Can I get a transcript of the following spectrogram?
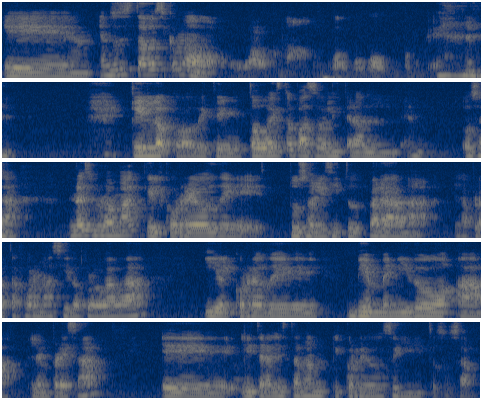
Eh, entonces he estado así como, wow, como, wow, wow, wow, como que, qué loco de que todo esto pasó literal, o sea, no es broma que el correo de tu solicitud para la plataforma ha sido aprobada y el correo de bienvenido a la empresa, eh, literal estaban el correo seguiditos, o sea,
